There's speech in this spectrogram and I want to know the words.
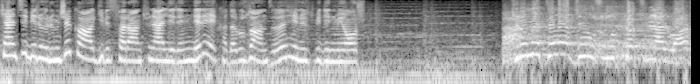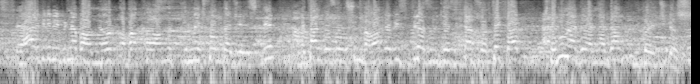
Kenti bir örümcek ağı gibi saran tünellerin nereye kadar uzandığı henüz bilinmiyor. Kilometrelerce uzunlukta tünel var. Her biri birbirine bağlanıyor ama karanlık girmek son derece riskli. Metal gaz oluşum da var ve biz birazını gezdikten sonra tekrar işte bu merdivenlerden yukarı çıkıyoruz.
